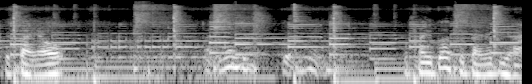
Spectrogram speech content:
ไปใส่เอาไปตัวสุดใจก็ดีหา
